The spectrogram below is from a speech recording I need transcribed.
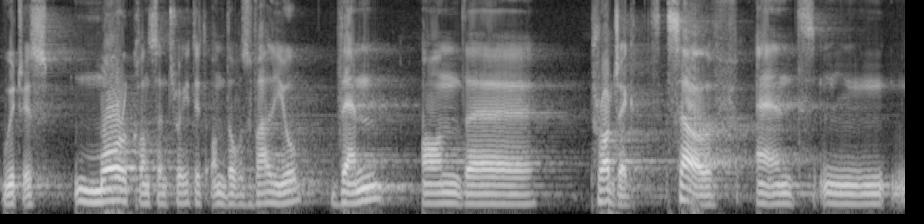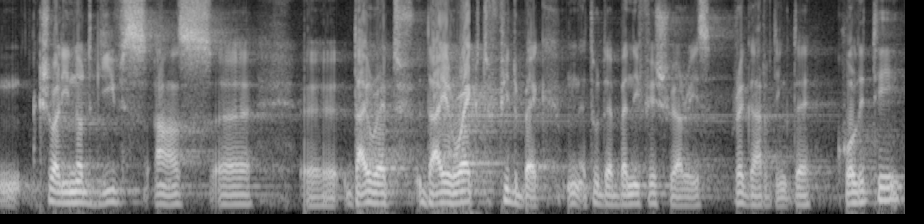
which is more concentrated on those values than on the project itself and mm, actually not gives us uh, uh, direct, direct feedback mm, to the beneficiaries regarding the quality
